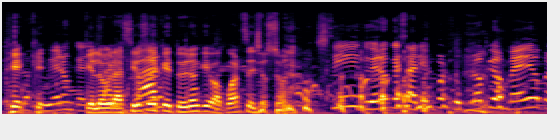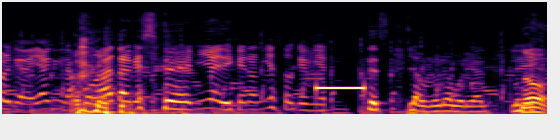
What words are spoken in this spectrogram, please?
Que, Los que- tuvieron que que lo gracioso es que tuvieron que evacuarse ellos solos. Sí, tuvieron que salir por sus propios medios porque veían la fogata que se venía y dijeron, ¿y eso qué mierda es? La aurora boreal. Le No,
